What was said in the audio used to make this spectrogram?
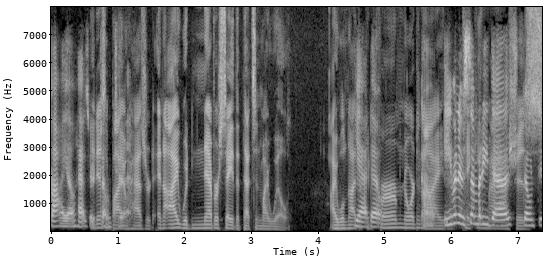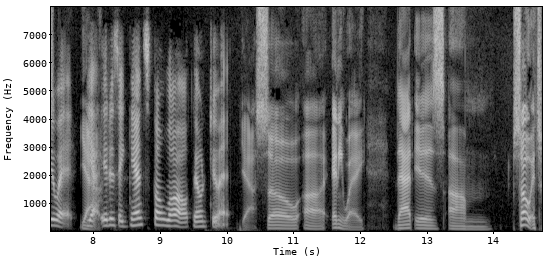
biohazard. It is a Don't do it. biohazard, and I would never say that that's in my will. I will neither Yeah, no. confirm nor deny. that Even if somebody does, ashes- don't do it. Yeah. it is against the law. Don't do it. Yeah. So uh, anyway, that is um, so it's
